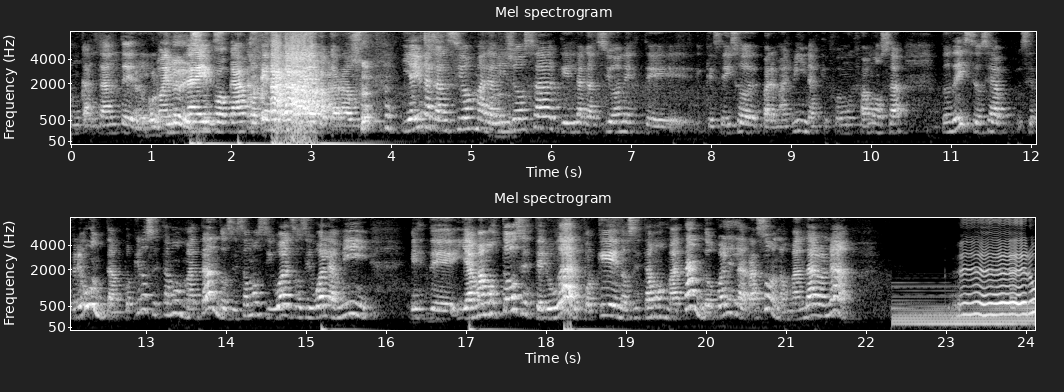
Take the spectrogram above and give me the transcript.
un cantante de ¿Pero por qué lo nuestra época, porque es de nuestra época, Raúl. Y hay una canción maravillosa que es la canción este, que se hizo para Malvinas, que fue muy famosa, donde dice, o sea, se preguntan, ¿por qué nos estamos matando? Si somos igual, sos igual a mí, este, y amamos todos este lugar, ¿por qué nos estamos matando? ¿Cuál es la razón? Nos mandaron a... Pero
